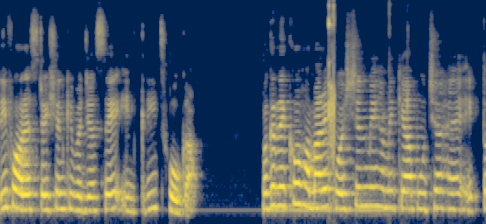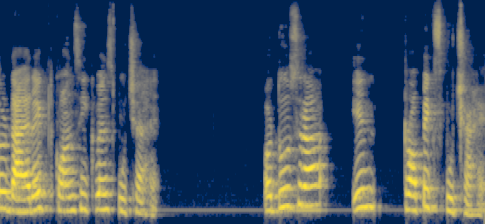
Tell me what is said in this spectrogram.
deforestation की वजह से इंक्रीज होगा। मगर देखो, हमारे क्वेश्चन में हमें क्या पूछा है? एक तो डायरेक्ट कॉन्सिक्वेंस पूछा है। और दूसरा, इन ट्रॉपिक्स पूछा है।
